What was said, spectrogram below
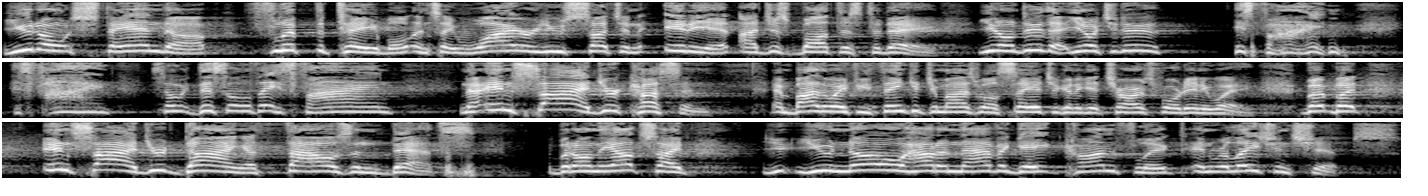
You don't stand up, flip the table, and say, Why are you such an idiot? I just bought this today. You don't do that. You know what you do? It's fine. It's fine. So this old thing is fine. Now inside, you're cussing. And by the way, if you think it, you might as well say it. You're going to get charged for it anyway. But, but inside, you're dying a thousand deaths. But on the outside, you, you know how to navigate conflict in relationships.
